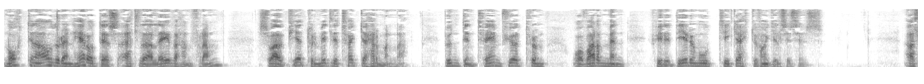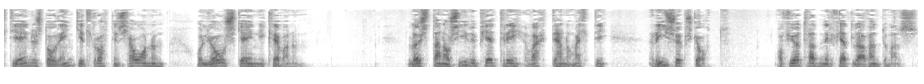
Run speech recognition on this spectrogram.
Nóttina áður en Herodes ætlaði að leiða hann fram, svaf Pétur milli tveggja hermanna, bundin tveim fjötrum og varðmenn fyrir dyrum út í gættu fangelsisins. Allt í einu stóð engill drottins hjá honum og ljósgein í klefanum. Laustan á síðu Pétri vakti hann og mælti, rís upp skjótt, og fjötradnir fjallu af höndum hans.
